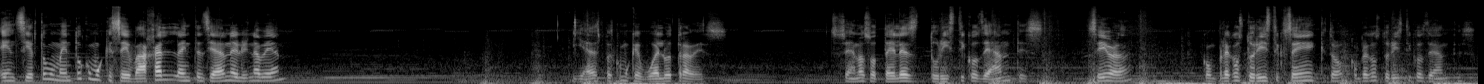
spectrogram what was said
en cierto momento como que se baja la intensidad de la neblina, vean. Y ya después como que vuelve otra vez. Estos serían los hoteles turísticos de antes. Sí, ¿verdad? Complejos turísticos, sí, complejos turísticos de antes.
